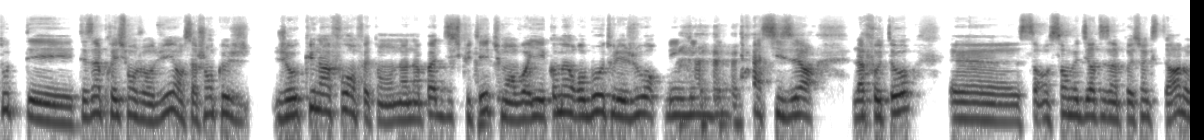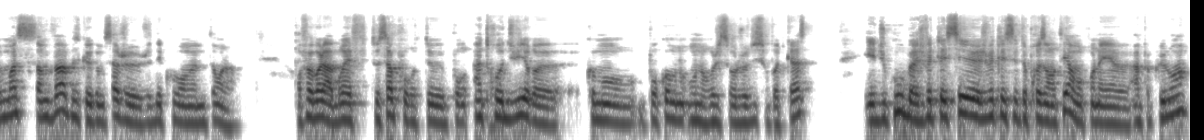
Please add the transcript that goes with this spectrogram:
toutes tes, tes impressions aujourd'hui en sachant que j'ai aucune info en fait. On n'en a pas discuté. Tu m'as envoyé comme un robot tous les jours, à 6 heures, la photo, euh, sans, sans, me dire tes impressions, etc. Donc moi, ça me va parce que comme ça, je, je découvre en même temps là. Enfin voilà, bref, tout ça pour, te, pour introduire euh, comment, pourquoi on, enregistre aujourd'hui ce podcast. Et du coup, bah, je, vais te laisser, je vais te laisser te présenter avant qu'on aille euh, un peu plus loin.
